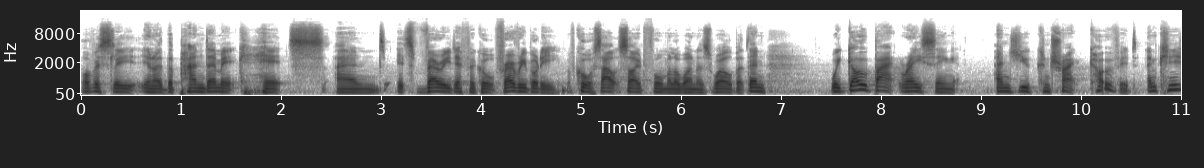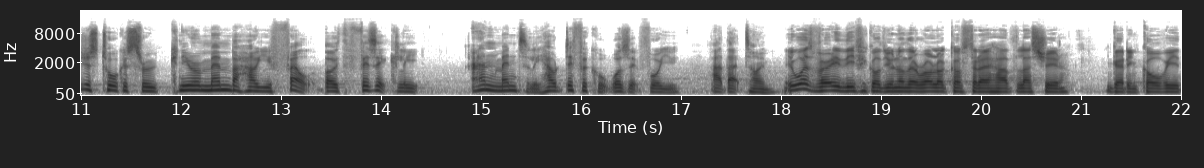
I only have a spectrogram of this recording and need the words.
obviously, you know, the pandemic hits and it's very difficult for everybody, of course, outside Formula One as well. But then we go back racing and you contract COVID. And can you just talk us through? Can you remember how you felt, both physically and mentally? How difficult was it for you at that time? It was very difficult, you know, the roller coaster I had last year, getting COVID,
